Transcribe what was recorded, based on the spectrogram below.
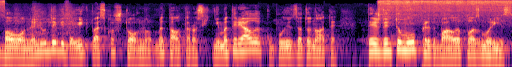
Балони люди віддають безкоштовно. Метал та розхідні матеріали купують за донати. Тиждень тому придбали плазморіз.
